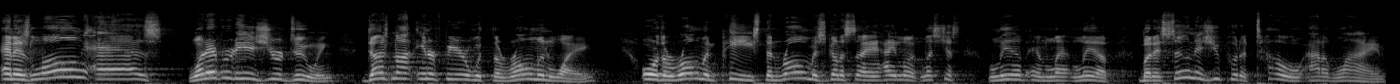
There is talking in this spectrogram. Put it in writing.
And as long as whatever it is you're doing does not interfere with the Roman way or the Roman peace, then Rome is going to say, hey, look, let's just live and let live. But as soon as you put a toe out of line,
